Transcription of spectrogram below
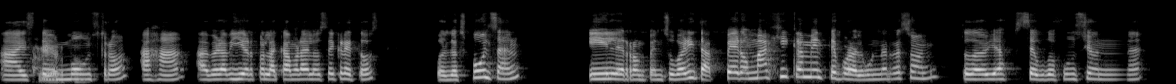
a este monstruo, ajá, haber abierto la Cámara de los Secretos, pues lo expulsan y le rompen su varita. Pero mágicamente, por alguna razón, todavía pseudo funciona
